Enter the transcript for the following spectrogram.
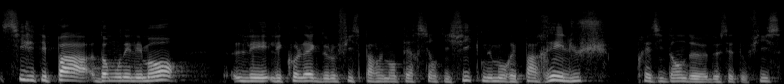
si je n'étais pas dans mon élément, les, les collègues de l'Office parlementaire scientifique ne m'auraient pas réélu président de, de cet office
